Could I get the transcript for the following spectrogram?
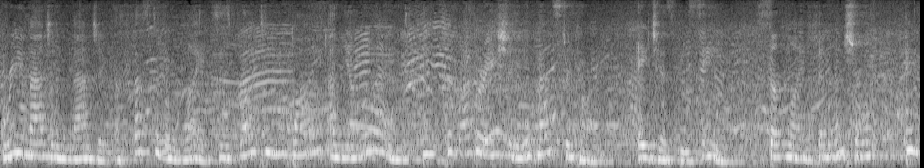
Reimagine the Magic, a festival of lights, is brought to you by Ayala Land in collaboration with MasterCard, HSBC, Sun Life Financial, and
